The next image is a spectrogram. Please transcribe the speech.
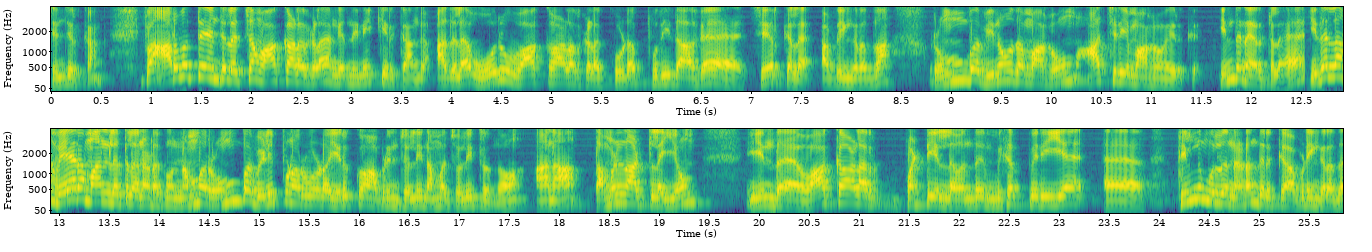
செஞ்சுருக்காங்க. இப்போ அறுபத்தி அஞ்சு லட்சம் வாக்காளர்களை அங்கேருந்து நீக்கியிருக்காங்க. அதில் ஒரு வாக்காளர்களை கூட புதிதாக சேர்க்கலை அப்படிங்கிறது தான் ரொம்ப வினோதமாகவும் காரணமாகவும் இருக்கு. இந்த நேரத்தில் இதெல்லாம் வேற மாநிலத்தில் நடக்கும். நம்ம ரொம்ப விழிப்புணர்வோட இருக்கோம் அப்படின்னு சொல்லி நம்ம சொல்லிட்டு இருந்தோம். ஆனால் தமிழ்நாட்டிலையும் இந்த வாக்காளர் பட்டியலில் வந்து மிகப்பெரிய அஹ், தில்லுமுல்லு நடந்திருக்கு அப்படிங்கிறத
